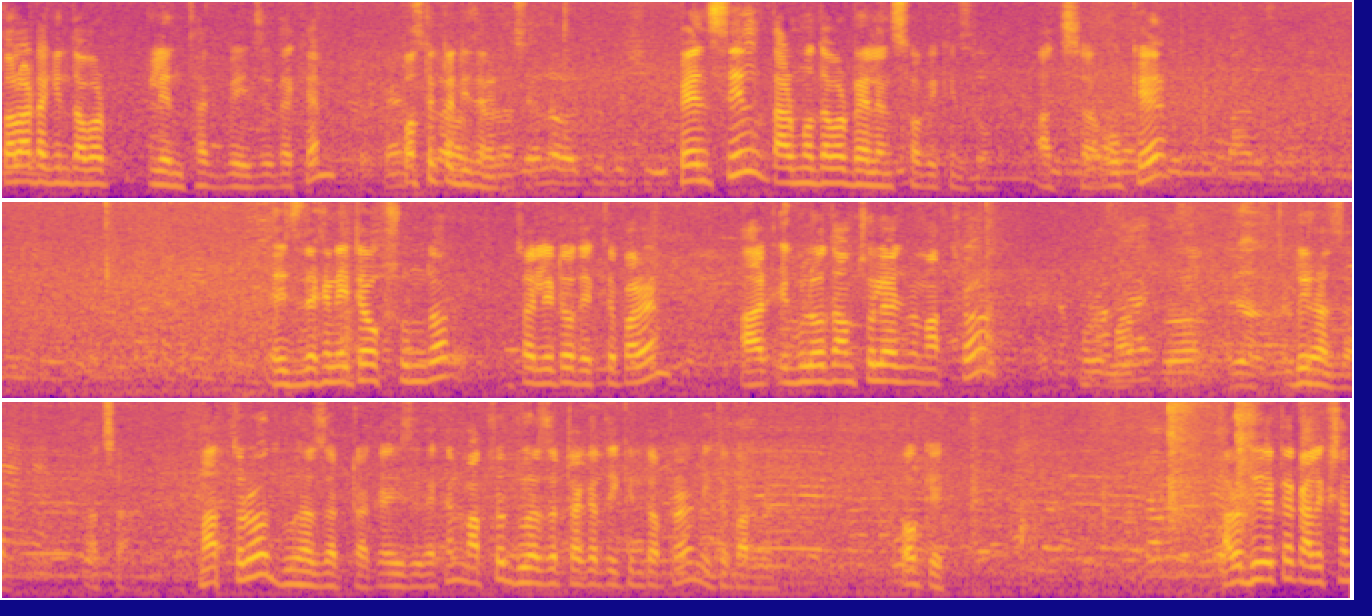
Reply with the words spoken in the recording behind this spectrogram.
তলাটা কিন্তু আবার প্লেন থাকবে, এই যে দেখেন। প্রত্যেকটা ডিজাইন। পেন্সিল, তার মধ্যে আবার ব্যালেন্স হবে কিন্তু। আচ্ছা ওকে। এই যে দেখেন, এটাও সুন্দর। চাইলে এটাও দেখতে পারেন। আর এগুলোর দাম চলে আসবে মাত্র দুই হাজার। আচ্ছা মাত্র দু হাজার টাকা। এই যে দেখেন, মাত্র দু হাজার টাকাতেই কিন্তু আপনারা নিতে পারবেন। ওকে। আরও দুই একটা কালেকশন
